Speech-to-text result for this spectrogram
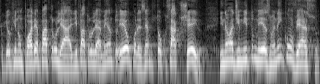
Porque o que não pode é patrulhar. De patrulhamento, eu, por exemplo, estou com o saco cheio. E não admito mesmo, eu nem converso.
